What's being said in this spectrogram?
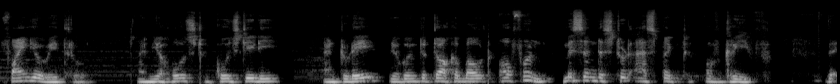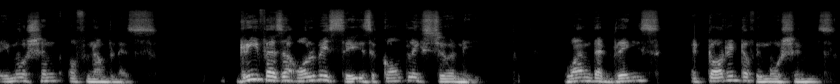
find your way through. I'm your host, Coach Didi, and today we are going to talk about often misunderstood aspect of grief, the emotion of numbness. Grief, as I always say, is a complex journey, one that brings a torrent of emotions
